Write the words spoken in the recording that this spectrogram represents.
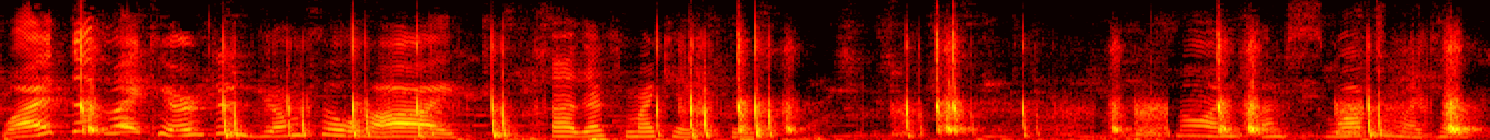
Why does my character jump so high? Uh, that's my character. No, I'm, I'm swapping my character.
